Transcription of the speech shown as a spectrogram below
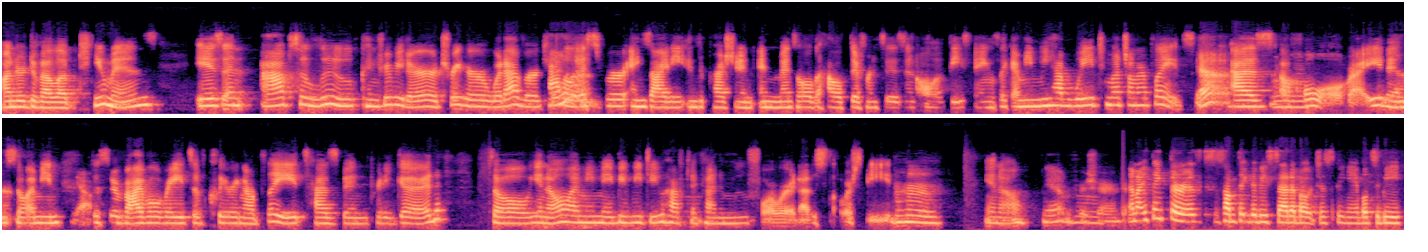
underdeveloped humans is an absolute contributor or trigger, whatever, catalyst for anxiety and depression and mental health differences and all of these things. Like, I mean, we have way too much on our plates yeah. as a Mhm. whole, right? Yeah. And so, I mean, Yeah. the survival rates of clearing our plates has been pretty good. So, you know, I mean, maybe we do have to kind of move forward at a slower speed, hmm you know? Yeah, for Mhm. sure. and I think there is something to be said about just being able to be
